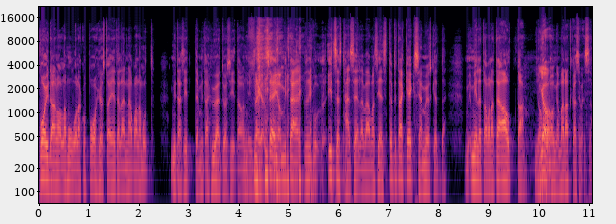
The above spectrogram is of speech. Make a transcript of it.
voidaan olla muualla kuin pohjoista ja etelän navalla, mutta mitä sitten, mitä hyötyä siitä on, niin se ei, se ei ole mitään niin kuin itsestään selvää, vaan siihen sitten pitää keksiä myöskin, että millä tavalla tämä auttaa jonkun Joo. ongelman ratkaisemassa.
